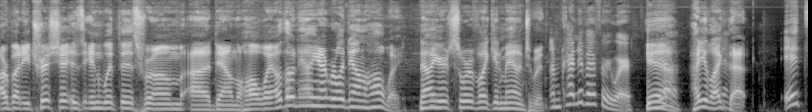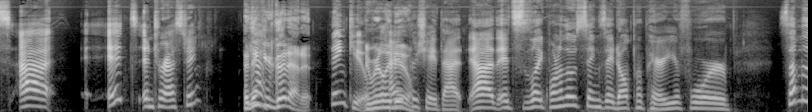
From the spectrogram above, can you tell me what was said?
our buddy Trisha is in with us from uh, down the hallway. Although now you're not really down the hallway. Now you're sort of like in management. I'm kind of everywhere. Yeah. How you like that? It's uh it's interesting. I think Yeah. you're good at it. Thank you. I really do. appreciate that. Uh, it's like one of those things they don't prepare you for some of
